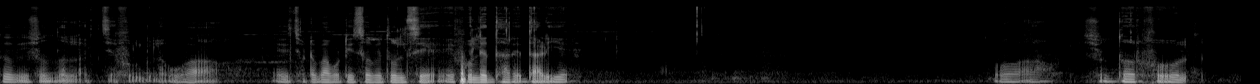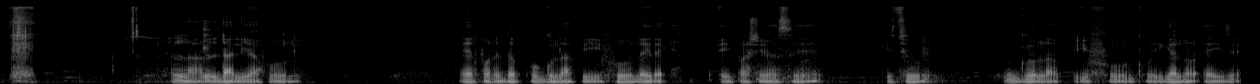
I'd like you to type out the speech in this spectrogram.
খুবই সুন্দর লাগছে ফুলগুলো। ওয়াও। এই ছোট বাবুটি ছবি তুলছে, এই ফুলের ধারে দাঁড়িয়ে ওয়াও কি সুন্দর ফুল। লাল ডালিয়া ফুল। এরপরে দেখো গোলাপি ফুল, এই দেখেন, এই পাশে আছে কিছু গোলাপি ফুল কই গেল, এই যে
